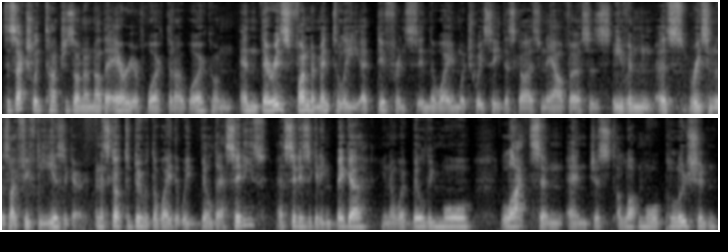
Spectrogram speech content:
This actually touches on another area of work that I work on, and there is fundamentally a difference in the way in which we see the skies now versus even as recent as like 50 years ago. And it's got to do with the way that we build our cities. Our cities are getting bigger, you know, we're building more lights and, and just a lot more pollution.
